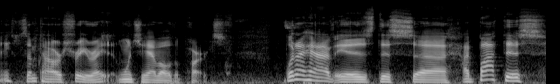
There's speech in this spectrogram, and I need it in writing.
hey, some power is free, right? Once you have all the parts. What I have is this. Uh, I bought this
